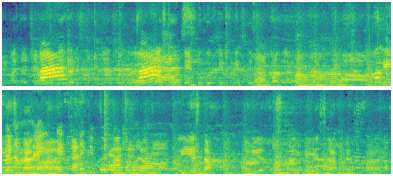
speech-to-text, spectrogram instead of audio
சாமி பார்த்தாச்சு நல்லபடியா தரிசனம் முடியாச்சு ஜஸ்ட் ஒரு டென் டு ஃபிஃப்டீன் மினிட்ஸ்க்கு சாமி பார்க்கலாம் த்ரீ இயர்ஸ் பேக்கா கடைக்கு போய் போகிறோம் த்ரீ இயர்ஸ் தான். ஒரு இயர் த்ரீ இயர்ஸ் ஆஃப்டர் நம்ம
